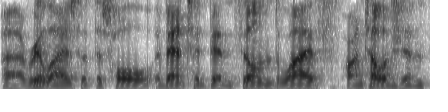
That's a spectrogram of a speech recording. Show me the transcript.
uh, realized that this whole event had been filmed live on television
